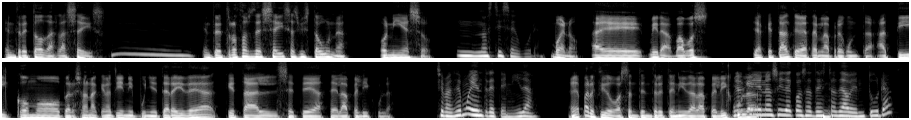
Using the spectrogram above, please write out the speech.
entre todas las seis. Mm, Entre trozos de seis has visto una. O ni eso. No estoy segura. Bueno, eh, mira, vamos, ya qué tal, te voy a hacer la pregunta. A ti, como persona que no tiene ni puñetera idea, ¿qué tal se te hace la película? Se me hace muy entretenida. A mí me ha parecido bastante entretenida la Mira que película. yo no soy de cosas de estas de aventuras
